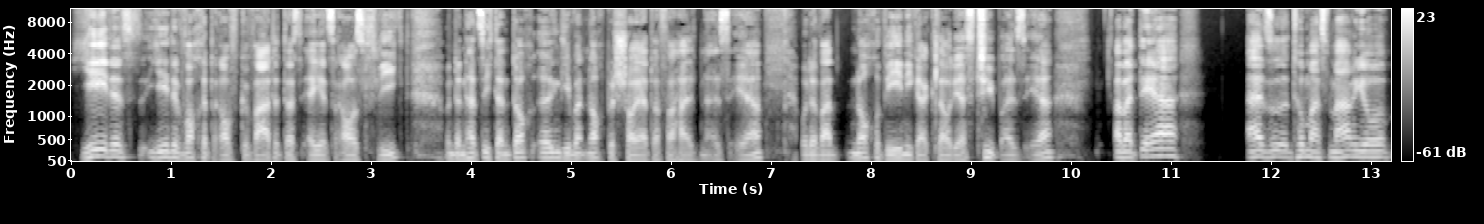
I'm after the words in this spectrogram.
jedes, jede Woche drauf gewartet, dass er jetzt rausfliegt. Und dann hat sich dann doch irgendjemand noch bescheuerter verhalten als er. Oder war noch weniger Claudias Typ als er. Aber der, also Thomas Mario,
